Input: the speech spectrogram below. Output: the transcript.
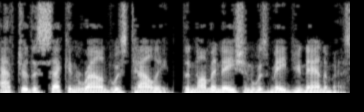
After the second round was tallied, the nomination was made unanimous.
